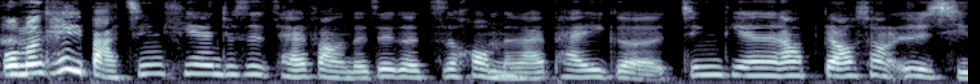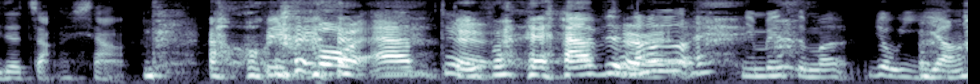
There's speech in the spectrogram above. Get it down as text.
我们可以把今天就是采访的这个之后，我们来拍一个今天要标上日期的长相，然后 before after，before after，然后说哎，你们怎么又一样？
